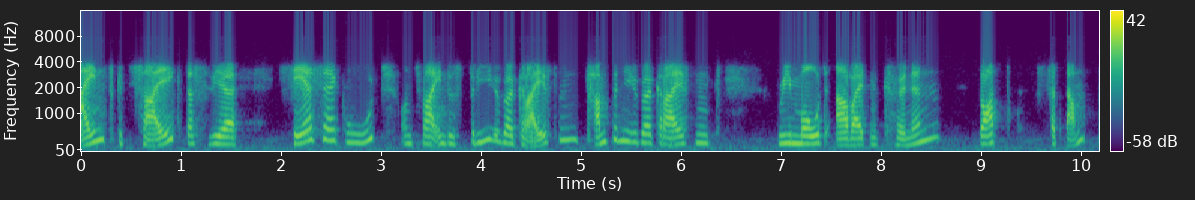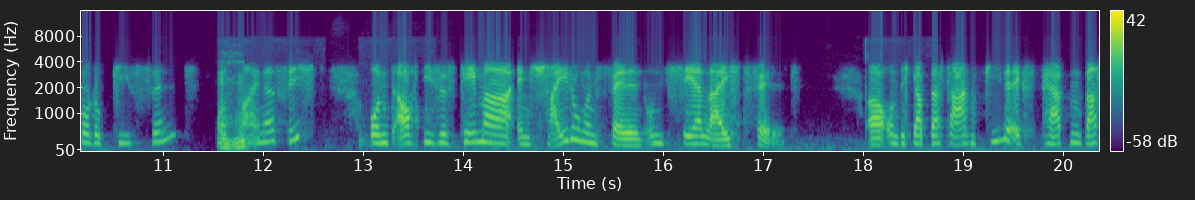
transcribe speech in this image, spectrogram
eins gezeigt, dass wir sehr, sehr gut, und zwar industrieübergreifend, companyübergreifend, remote arbeiten können, dort verdammt produktiv sind aus mhm. meiner Sicht. Und auch dieses Thema Entscheidungen fällen uns sehr leicht fällt. Äh, und ich glaube, da sagen viele Experten, das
